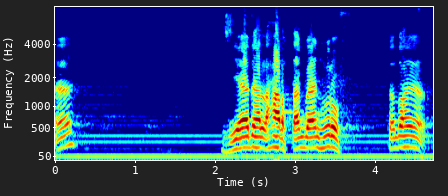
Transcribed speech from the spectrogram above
ها زيادة الحرف tambahan huruf contohnya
